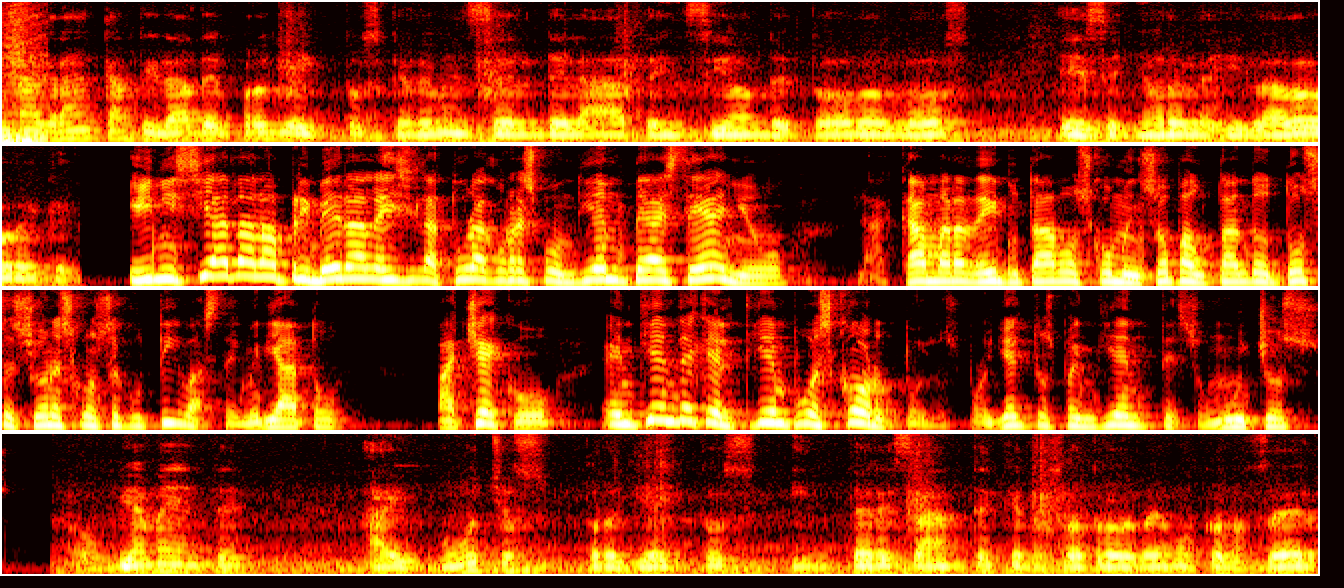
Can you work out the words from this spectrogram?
una gran cantidad de proyectos que deben ser de la atención de todos los eh, señores legisladores. Que... Iniciada la primera legislatura correspondiente a este año, la Cámara de Diputados comenzó pautando dos sesiones consecutivas de inmediato. Pacheco entiende que el tiempo es corto y los proyectos pendientes son muchos. Obviamente hay muchos proyectos interesantes que nosotros debemos conocer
